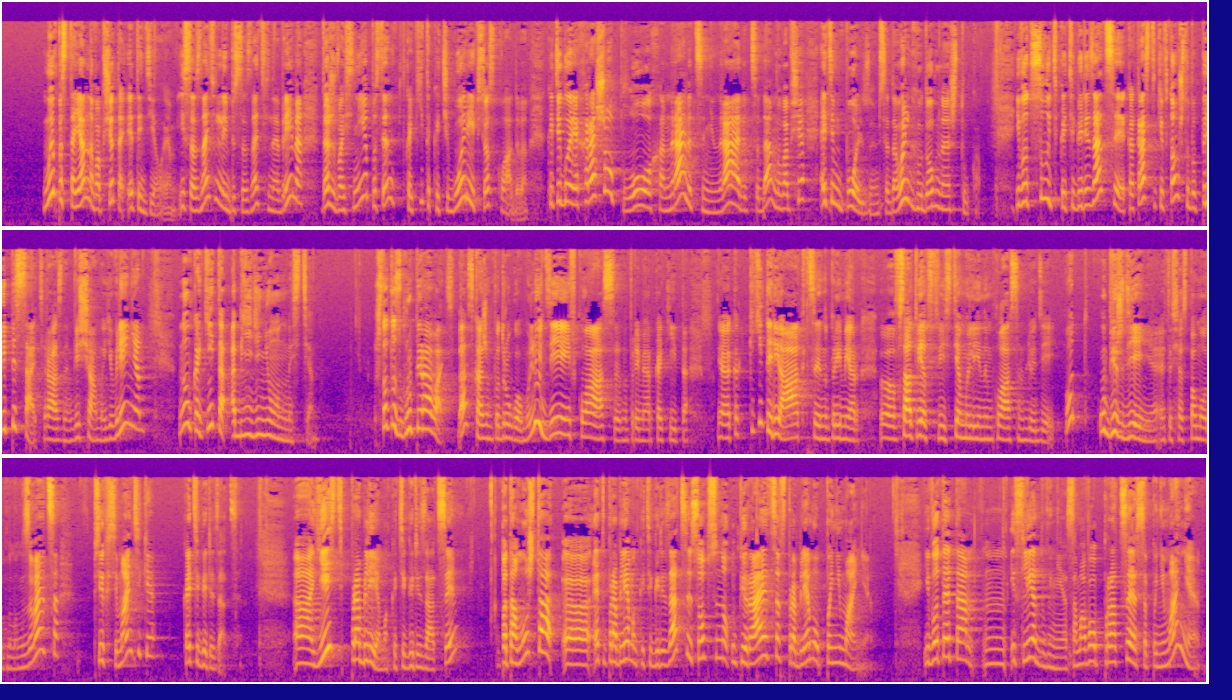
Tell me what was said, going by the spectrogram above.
Мы постоянно вообще-то это делаем. И сознательное, и бессознательное время, даже во сне, постоянно в какие-то категории все складываем. Категория хорошо, плохо, нравится, не нравится, да, мы вообще этим пользуемся, довольно удобная штука. И вот суть категоризации как раз-таки в том, чтобы приписать разным вещам и явлениям, ну, какие-то объединенности, что-то сгруппировать, да, скажем по-другому, людей в классы, например, какие-то, Э, какие-то реакции, например, э, в соответствии с тем или иным классом людей. Вот убеждение, это сейчас по-модному называется, в психосемантике категоризация. А, есть проблема категоризации, потому что э, эта проблема категоризации, собственно, упирается в проблему понимания. И вот это исследование самого процесса понимания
